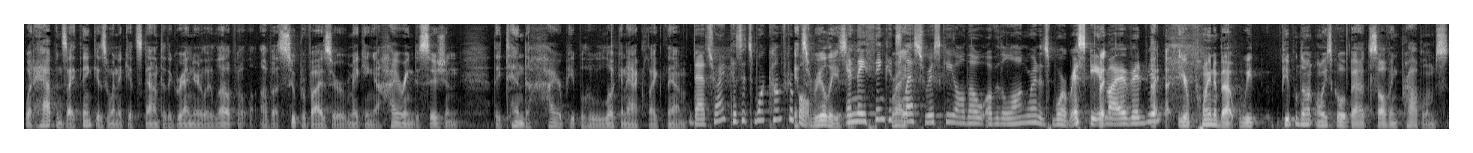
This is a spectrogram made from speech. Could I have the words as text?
What happens, I think, is when it gets down to the granular level of a supervisor making a hiring decision, they tend to hire people who look and act like them. That's right, because it's more comfortable. It's real easy. And they think it's Right. less risky, although over the long run, it's more risky, in my opinion. I- your point about we people don't always go about solving problems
